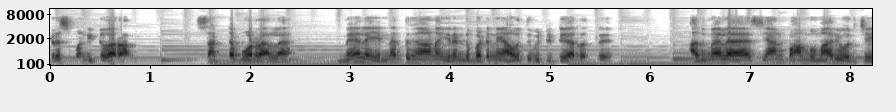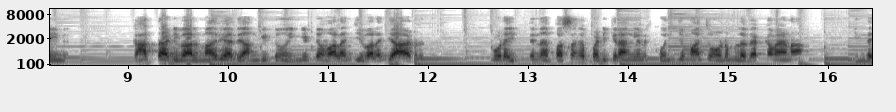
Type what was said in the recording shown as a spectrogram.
ட்ரெஸ் பண்ணிட்டு வராள் சட்டை போடுறாள் மேல என்னத்துக்கான இரண்டு பட்டனை அவுத்து விட்டுட்டு ஏறது அது மேல சியான் பாம்பு மாதிரி ஒரு செயின் காத்தாடி வால் மாதிரி அது அங்கிட்டும் இங்கிட்டும் வளைஞ்சி வளைஞ்சி ஆடுறது. கூட இத்தனை பசங்க படிக்கிறாங்களேன்னு கொஞ்சமாச்சும் உடம்புல வெக்க வேணாம். இந்த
